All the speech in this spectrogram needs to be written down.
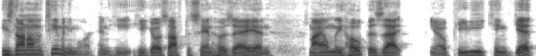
he's not on the team anymore and he he goes off to San Jose and my only hope is that you know Petey can get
